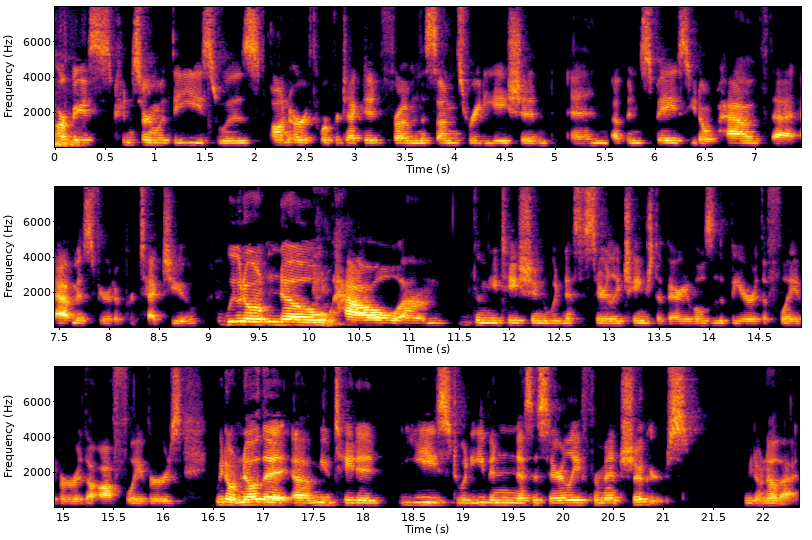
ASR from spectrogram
Our biggest concern with the yeast was on Earth, we're protected from the sun's radiation, and up in space, you don't have that atmosphere to protect you. We don't know how um, the mutation would necessarily change the variables of the beer, the flavor, the off flavors. We don't know that uh, mutated yeast would even necessarily ferment sugars. We don't know that.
